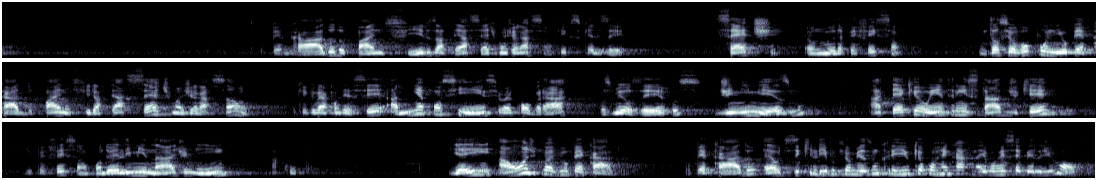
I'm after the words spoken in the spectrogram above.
O pecado do pai nos filhos até a sétima geração. O que isso quer dizer? Sete é o número da perfeição. Então, se eu vou punir o pecado do pai no filho até a sétima geração, o que, que vai acontecer? A minha consciência vai cobrar os meus erros de mim mesmo até que eu entre em estado de quê? De perfeição. Quando eu eliminar de mim a culpa. E aí, aonde que vai vir o pecado? O pecado é o desequilíbrio que eu mesmo crio, que eu vou reencarnar e vou recebê-lo de volta.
